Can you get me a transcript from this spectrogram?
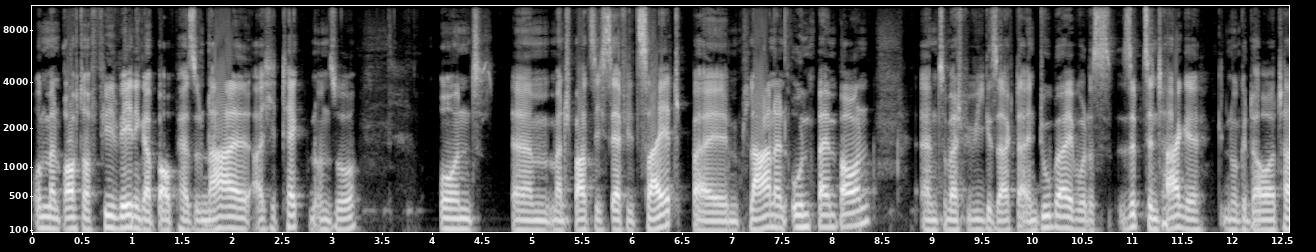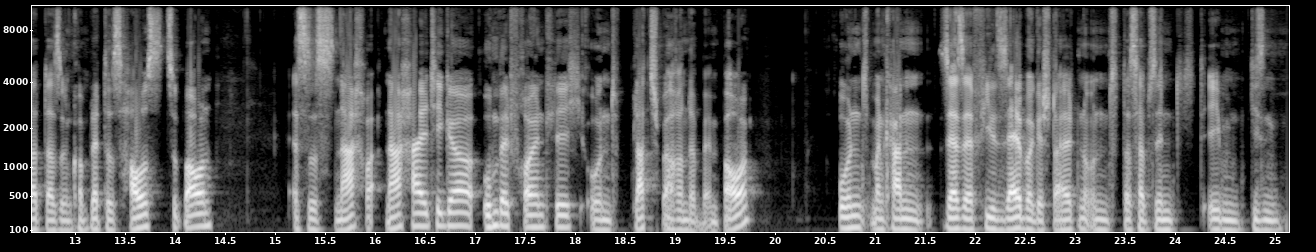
und man braucht auch viel weniger Baupersonal, Architekten und so. Und ähm, man spart sich sehr viel Zeit beim Planen und beim Bauen. Ähm, zum Beispiel, wie gesagt, da in Dubai, wo das 17 Tage nur gedauert hat, da so ein komplettes Haus zu bauen. Es ist nach nachhaltiger, umweltfreundlich und platzsparender beim Bau. Und man kann sehr, sehr viel selber gestalten und deshalb sind eben diesen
